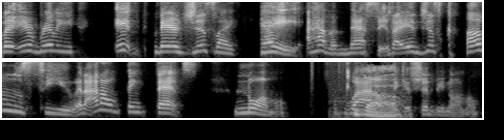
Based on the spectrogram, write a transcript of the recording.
it really, it, they're just like, hey, I have a message. Like it just comes to you. And I don't think that's normal. Well, no. I don't think it should be normal.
